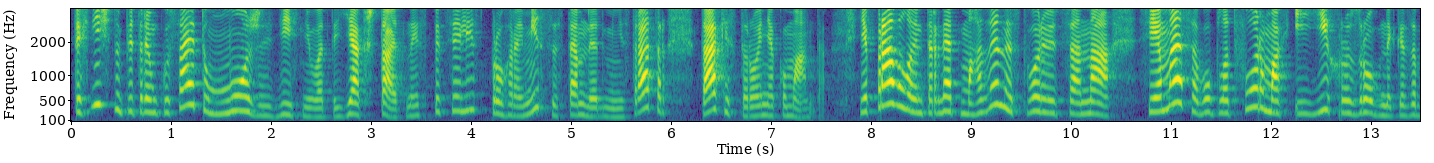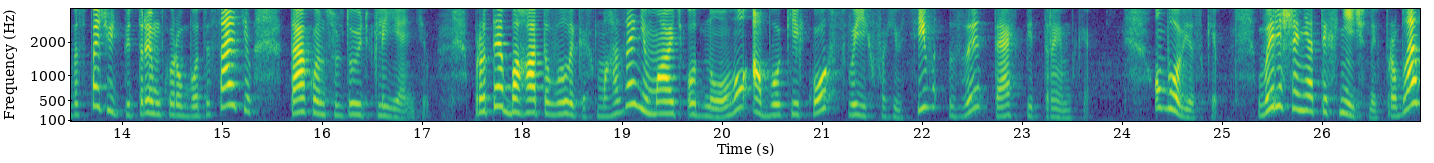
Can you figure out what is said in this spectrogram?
Технічну підтримку сайту може здійснювати як штатний спеціаліст, програміст, системний адміністратор, так і стороння команда. Як правило, інтернет-магазини створюються на CMS або платформах, і їх розробники забезпечують підтримку роботи сайтів та консультують клієнтів. Проте багато великих магазинів мають одного або кількох своїх фахівців з техпідтримки. Обов'язки. Вирішення технічних проблем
